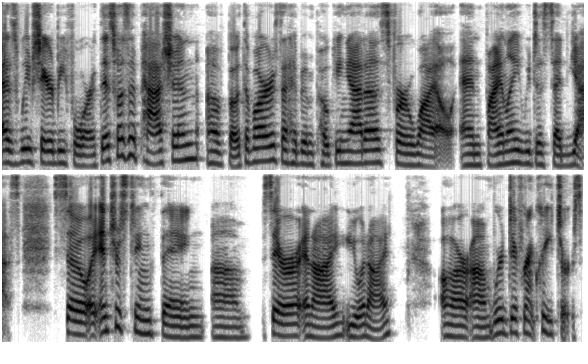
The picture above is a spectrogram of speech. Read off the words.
as we've shared before, this was a passion of both of ours that had been poking at us for a while. And finally, we just said yes. So, an interesting thing, um, Sarah and I, you and I, are um, we're different creatures.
